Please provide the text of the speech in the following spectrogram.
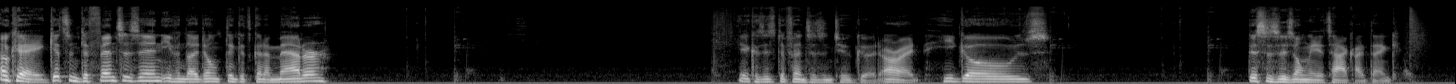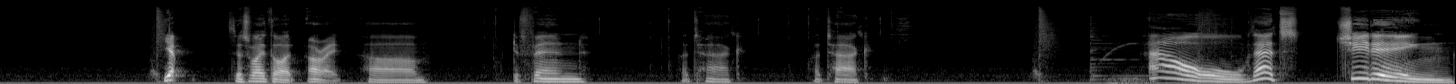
Okay, get some defenses in, even though I don't think it's going to matter. Yeah, because his defense isn't too good. Alright, he goes... This is his only attack, I think. Yep, that's what I thought. Alright, um, defend, attack, attack. Ow! That's cheating!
